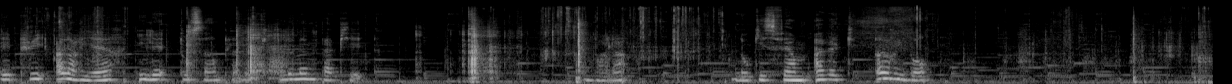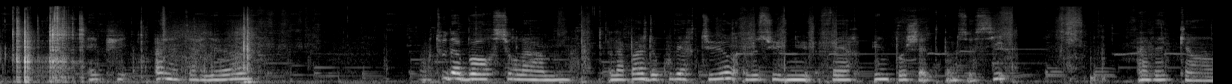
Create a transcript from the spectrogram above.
Et puis à l'arrière, il est tout simple avec le même papier. Voilà. Donc il se ferme avec un ruban. Et puis à l'intérieur, tout d'abord sur la, la page de couverture, je suis venue faire une pochette comme ceci avec un,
